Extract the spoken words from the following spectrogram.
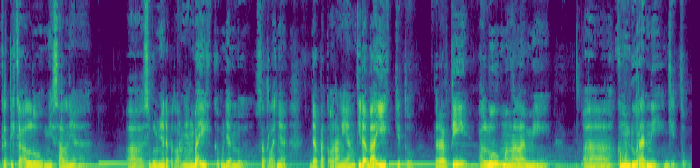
Ketika lu misalnya uh, sebelumnya dapat orang yang baik kemudian lu setelahnya dapat orang yang tidak baik gitu berarti lu mengalami uh, kemunduran nih gitu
